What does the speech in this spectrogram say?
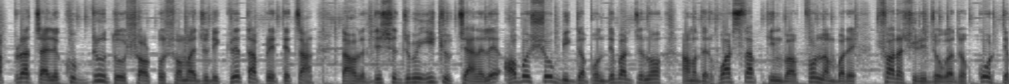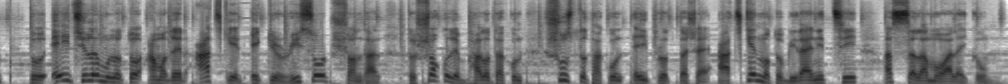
আপনারা চাইলে খুব দ্রুত, স্বল্প সময় যদি ক্রেতা পেতে চান, তাহলে দেশের জমি ইউটিউব চ্যানেলে অবশ্যই বিজ্ঞাপন দেবার জন্য আমাদের হোয়াটসঅ্যাপ কিংবা ফোন নাম্বারে সরাসরি যোগাযোগ করতে তো এই ছিল মূলত আমাদের আজকের একটি রিসোর্ট সন্ধান। তো সকলে ভালো থাকুন, সুস্থ থাকুন, এই প্রত্যাশায় আজকের মতো বিদায় নিচ্ছি। আসসালামু আলাইকুম।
